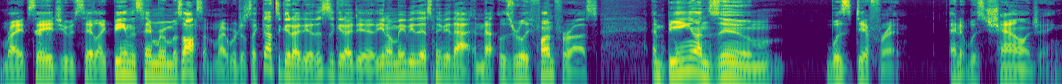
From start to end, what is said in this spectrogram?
right? Sage, you would say like being in the same room was awesome, right? We're just like, that's a good idea. This is a good idea. You know, maybe this, maybe that. And that was really fun for us. And being on Zoom was different and it was challenging.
